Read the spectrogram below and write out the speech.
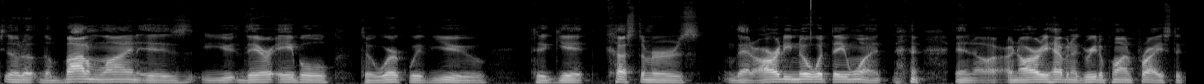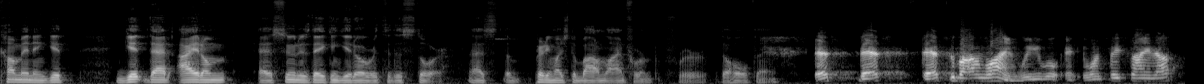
So the, the bottom line is you they're able to work with you to get customers that already know what they want and are, and already have an agreed upon price to come in and get get that item as soon as they can get over to the store. That's the, pretty much the bottom line for for the whole thing. That's that's that's the bottom line. We will once they sign up,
